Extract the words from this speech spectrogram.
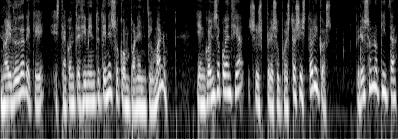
No hay duda de que este acontecimiento tiene su componente humano y en consecuencia sus presupuestos históricos. Pero eso no quita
